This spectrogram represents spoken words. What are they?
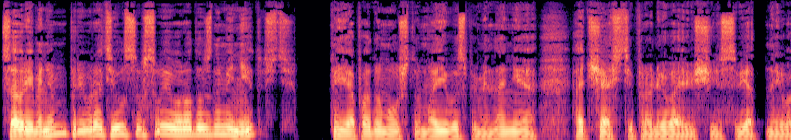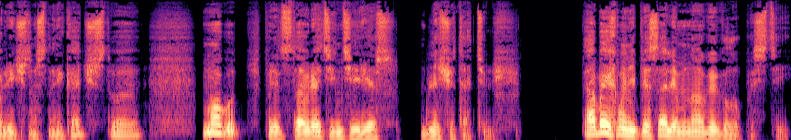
со временем превратился в своего рода знаменитость. Я подумал, что мои воспоминания, отчасти проливающие свет на его личностные качества, могут представлять интерес для читателей. Об Эйхмане писали много глупостей.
